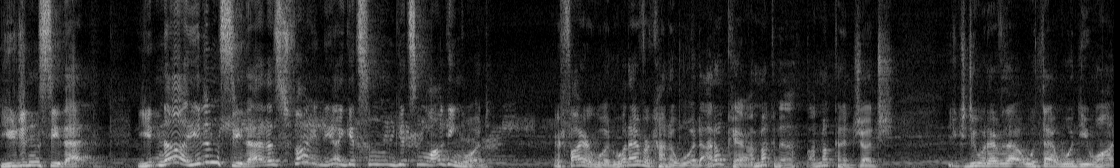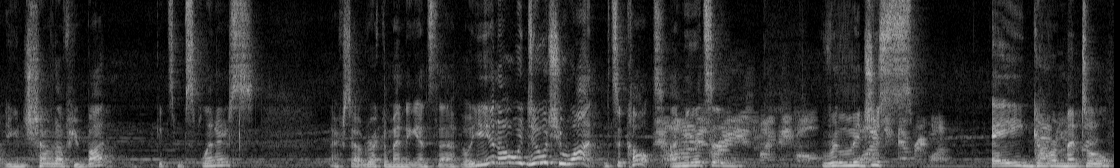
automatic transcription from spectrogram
You didn't see that. You no, you didn't see that. That's fine. Yeah, get some get some logging wood. or firewood, whatever kind of wood. I don't care. I'm not gonna. I'm not gonna judge. You can do whatever that with that wood you want. You can shove it up your butt, get some splinters. Actually, I would recommend against that. But you know, we do what you want. It's a cult. I mean, it's a Raised, my people. religious- a governmental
